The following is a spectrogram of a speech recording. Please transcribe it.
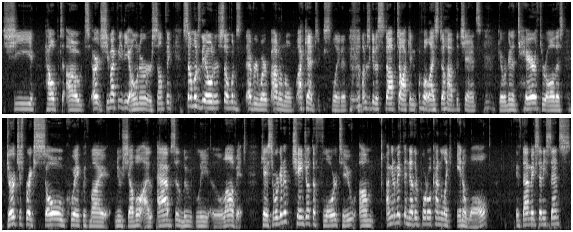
she helped out, or she might be the owner or something. Someone's the owner, someone's everywhere. I don't know. I can't explain it. I'm just to stop talking while I still have the chance. Okay, we're to tear through all this. Dirt just breaks so quick with my new shovel. I absolutely love it. Okay, so we're to change out the floor too. Um, I'm to make the nether portal kind of like in a wall, if that makes any sense.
